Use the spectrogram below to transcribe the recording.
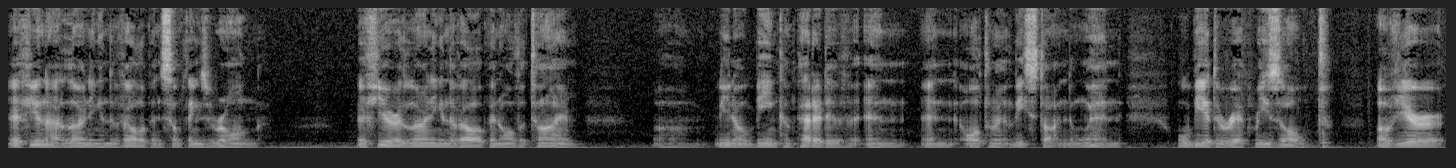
if you're not learning and developing, something's wrong. If you're learning and developing all the time, um, you know, being competitive and and ultimately starting to win will be a direct result of your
